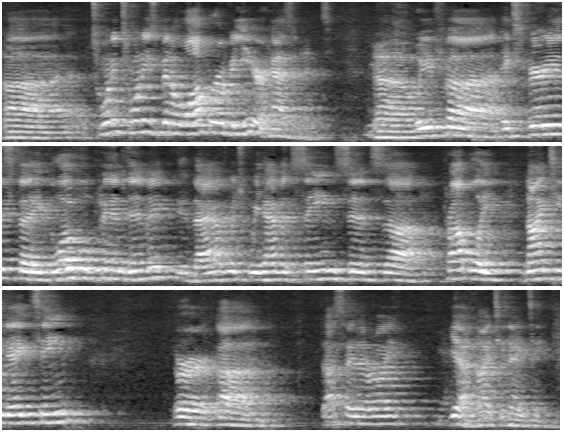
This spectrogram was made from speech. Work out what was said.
Uh, 2020 has been a whopper of a year, hasn't it? Uh, we've uh, experienced a global pandemic, that which we haven't seen since uh, probably 1918. Or, uh, did I say that right? Yeah, 1918.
